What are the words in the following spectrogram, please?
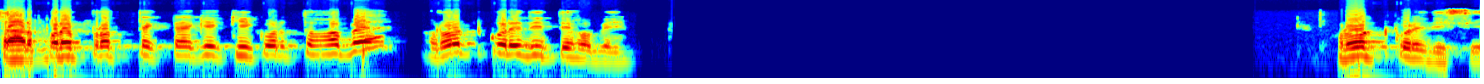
তারপরে প্রত্যেকটাকে কি করতে হবে? রোড করে দিতে হবে। রোড করে দিছি।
